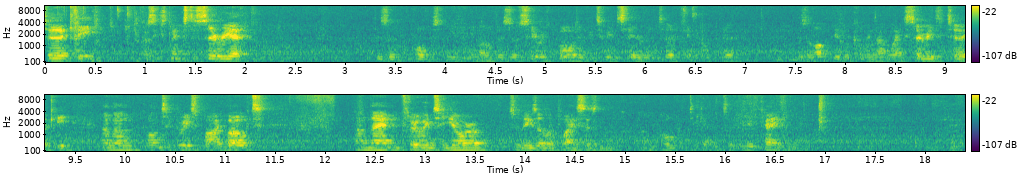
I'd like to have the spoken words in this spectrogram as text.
Turkey, because it's next to Syria. There's a, obviously, you know, there's a border between Syria and Turkey there. There's a lot of people coming that way, Syria to Turkey, and then onto Greece by boat, and then through into Europe to these other places, and, hoping to get into the UK from there. Okay.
